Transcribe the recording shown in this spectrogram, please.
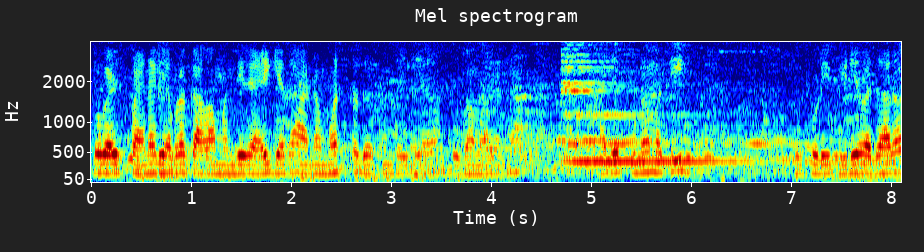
તો ગાઈસ ફાઇનલી આપણે કાવા મંદિરે આવી ગયા હતા અને મસ્ત દર્શન થઈ ગયા ઉગા મહારાજના આજે પૂનમ હતી. તો થોડી ભીડે વધારે.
